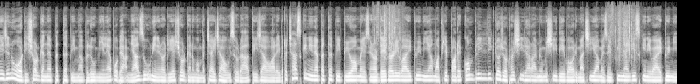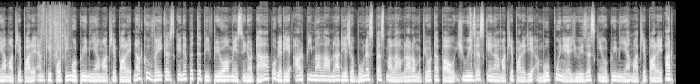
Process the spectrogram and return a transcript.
ကယ်ချင်းတော့ဒီ shotgun နဲ့ပတ်သက်ပြီးမှဘယ်လိုမြင်လဲပေါ်ပြအများစုအနေနဲ့တော့ဒီရဲ့ shotgun ကိုမကြိုက်ကြဘူးဆိုတာသိကြပါတယ်ဗျတခြား skin တွေနဲ့ပတ်သက်ပြီးပြောရမယ်ဆိုရင်တော့ dagger တွေပါတွေ့မြင်ရမှာဖြစ်ပါတယ် complete leak တော့ကျော်ထွက်ရှိထားတာမျိုးမရှိသေးပါဘူးဒီမှာကြည့်ရမယ်ဆိုရင် P90 skin တွေပါတွေ့မြင်ရမှာဖြစ်ပါတယ် MK14 ကိုတွေ့မြင်ရမှာဖြစ်ပါတယ်နောက်တစ်ခု vehicle skin နဲ့ပတ်သက်ပြီးပြောရမယ်ဆိုရင်တော့ဒါပေါ်ပြတဲ့ RP မှာလာမလားဒီကျော် bonus pass မှာလာမလားတော့မပြောတတ်ပါဘူး UAZ skin လာမှာဖြစ်ပါတယ်ဒီအမိုးပွင့်နေတဲ့ UAZ skin ကိုတွေ့မြင်ရမှာဖြစ်ပါတယ် RP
